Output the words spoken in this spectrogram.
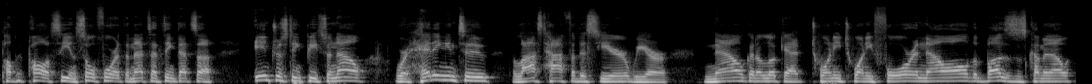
public policy and so forth. And that's I think that's a interesting piece. So now we're heading into the last half of this year. We are now going to look at 2024 and now all the buzz is coming out.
